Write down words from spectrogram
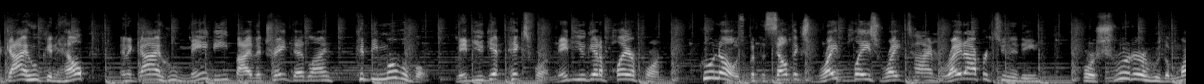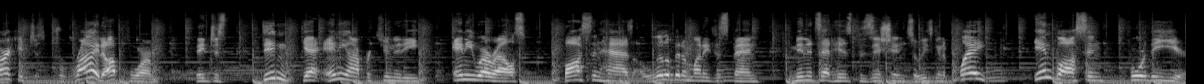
a guy who can help and a guy who maybe by the trade deadline could be movable. Maybe you get picks for him, maybe you get a player for him. Who knows? But the Celtics, right place, right time, right opportunity for Schroeder, who the market just dried up for him. They just didn't get any opportunity anywhere else. Boston has a little bit of money to spend, minutes at his position, so he's going to play in Boston for the year,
